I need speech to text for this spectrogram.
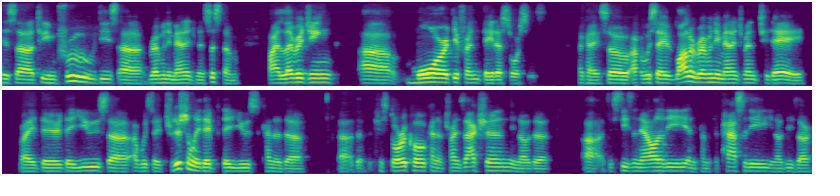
is uh, to improve these uh, revenue management system by leveraging uh, more different data sources. Okay, so I would say a lot of revenue management today, right? They they use I would say traditionally they they use kind of the the historical kind of transaction, you know, the the seasonality and kind of capacity. You know, these are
